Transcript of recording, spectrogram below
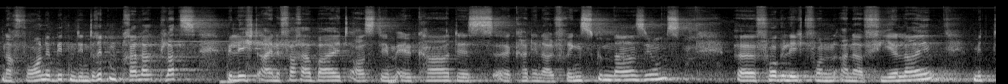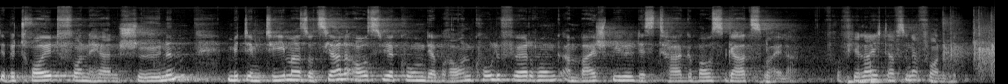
nach vorne bitten. Den dritten Platz belegt eine Facharbeit aus dem LK des äh, Kardinal Frings Gymnasiums, äh, vorgelegt von Anna Vierlei, mit, betreut von Herrn Schönen, mit dem Thema soziale Auswirkungen der Braunkohleförderung am Beispiel des Tagebaus Garzweiler. Frau Vierlei, ich darf Sie nach vorne bitten.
